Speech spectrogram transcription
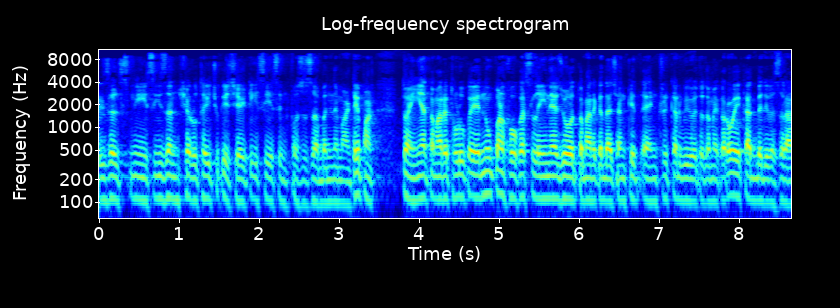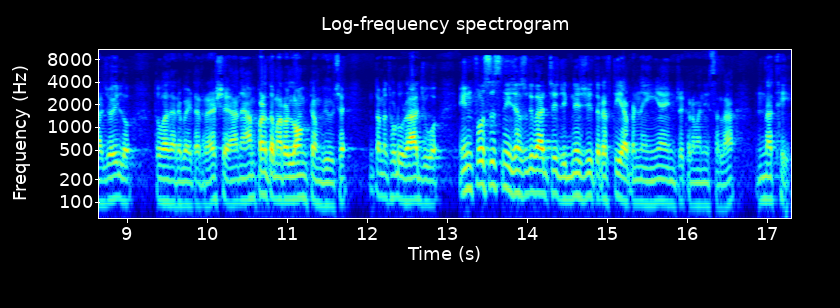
રિઝલ્ટ્સની સિઝન શરૂ થઈ ચૂકી છે ટીસીએસ ઇન્ફોસિસ બંને માટે પણ. તો અહીંયા તમારે થોડુંક એનું પણ ફોકસ લઈને જો તમારે કદાચ અંકિત એન્ટ્રી કરવી હોય તો તમે કરો. એકાદ બે દિવસ રાહ જોઈ લો તો વધારે બેટર રહેશે. અને આમ પણ તમારો લોંગ ટર્મ વ્યૂ છે. તમે થોડું રાહ જુઓ. ઇન્ફોસિસની જ્યાં સુધી વાત છે, જિગ્નેશજી તરફથી આપણને અહીંયા એન્ટ્રી કરવાની સલાહ નથી.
